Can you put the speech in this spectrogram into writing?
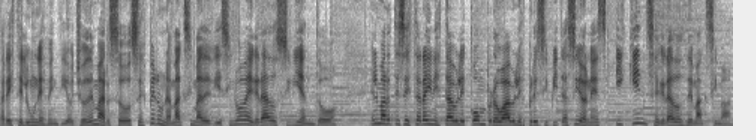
Para este lunes 28 de marzo se espera una máxima de 19 grados y viento. El martes estará inestable con probables precipitaciones y 15 grados de máxima.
